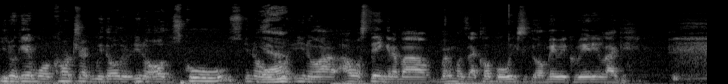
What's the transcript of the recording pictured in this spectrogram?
you know, get more contract with other, you know, other schools. You know, Yeah. you know, I, I was thinking about when was that a couple of weeks ago, maybe creating like.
